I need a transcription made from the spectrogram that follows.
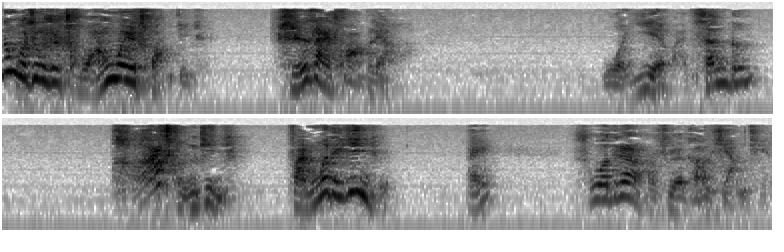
那我就是闯，我也闯进去，实在闯不了啊，我夜晚三更爬城进去，反正我得进去。哎，说到这儿，薛刚想起来，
